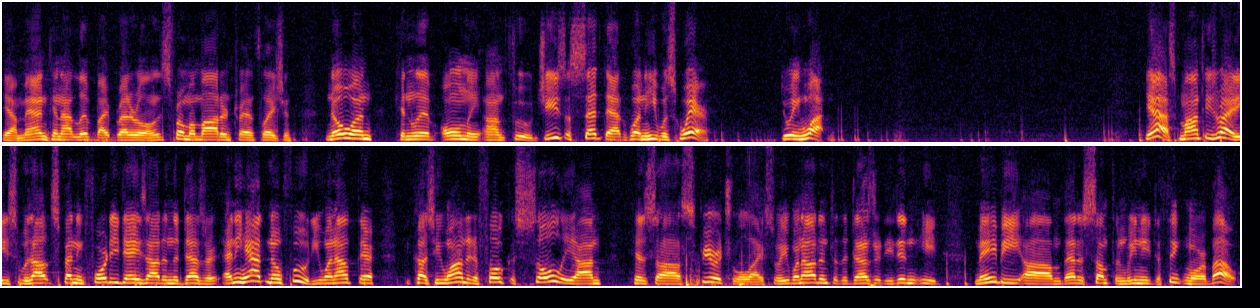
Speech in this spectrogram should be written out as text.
Yeah, man cannot live by bread alone. This is from a modern translation. No one can live only on food. Jesus said that when he was where? Doing what? Yes, Monty's right. He was out spending 40 days out in the desert, and he had no food. He went out there because he wanted to focus solely on his uh, spiritual life. So he went out into the desert. He didn't eat. Maybe um, that is something we need to think more about.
